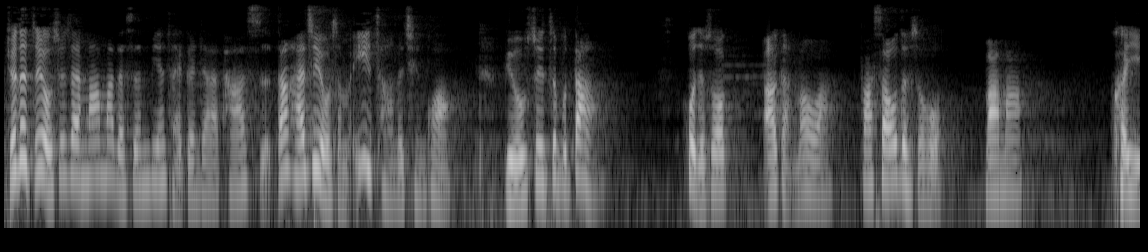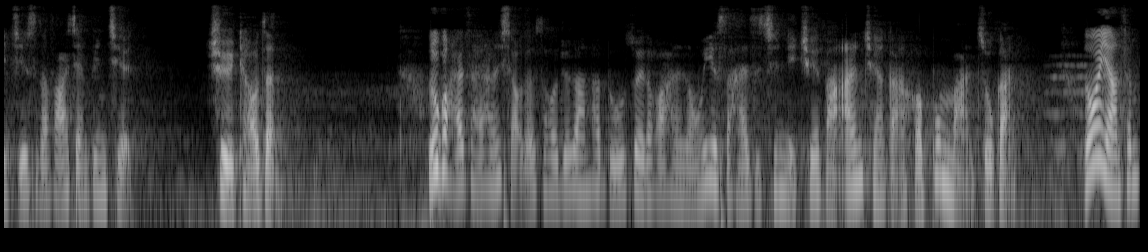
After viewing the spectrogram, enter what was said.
觉得只有睡在妈妈的身边才更加的踏实。当孩子有什么异常的情况，比如睡姿不当，或者说啊感冒啊、发烧的时候，妈妈可以及时的发现，并且去调整。如果孩子还很小的时候就让他独睡的话，很容易使孩子心里缺乏安全感和不满足感，容易养成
